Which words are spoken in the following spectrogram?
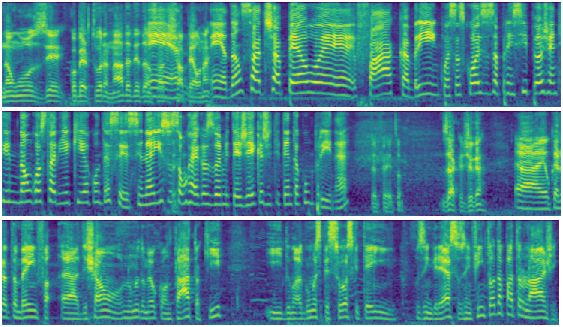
não use cobertura, nada de dançar de chapéu, né? É, dançar de chapéu, é, faca, brinco, essas coisas, a princípio a gente não gostaria que acontecesse, né? Isso Sim. são regras do MTG que a gente tenta cumprir, né? Perfeito. Zeca, diga. Ah, eu quero também ah, deixar um, o número do meu contato aqui e de uma- algumas pessoas que têm os ingressos, enfim, toda a patronagem.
